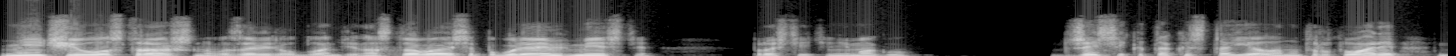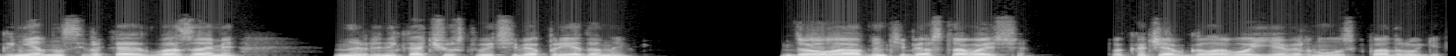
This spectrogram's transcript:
«Ничего страшного», — заверил блондин. «Оставайся, погуляем вместе». «Простите, не могу». Джессика так и стояла на тротуаре, гневно сверкая глазами. Наверняка чувствует себя преданной. «Да ладно тебе, оставайся». Покачав головой, я вернулась к подруге.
